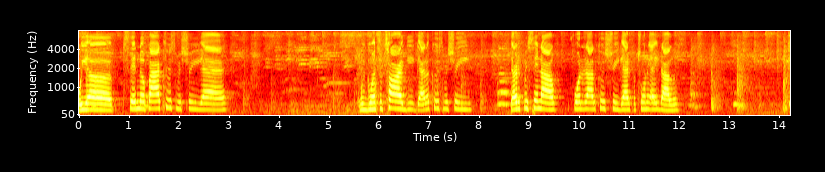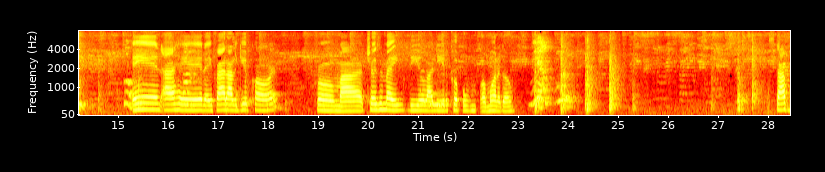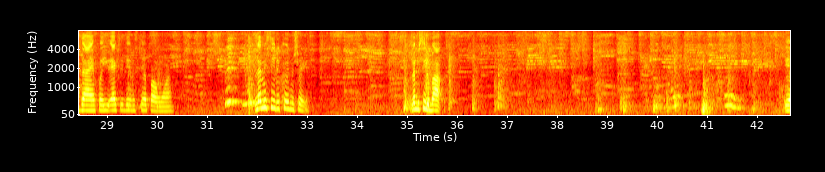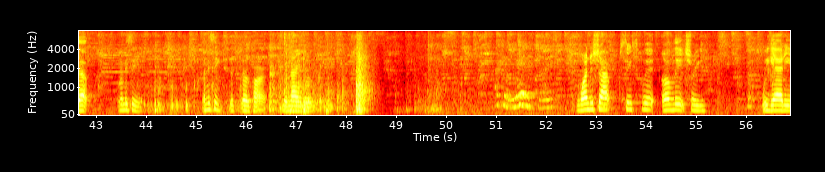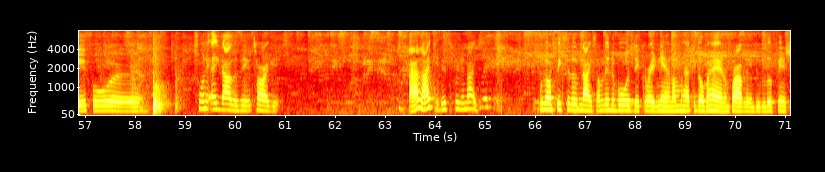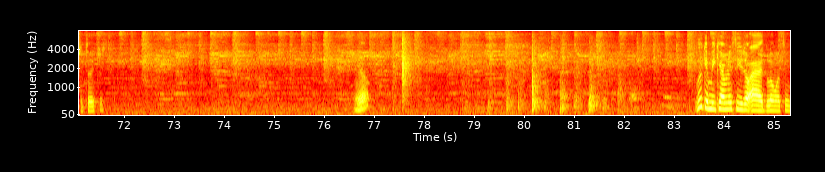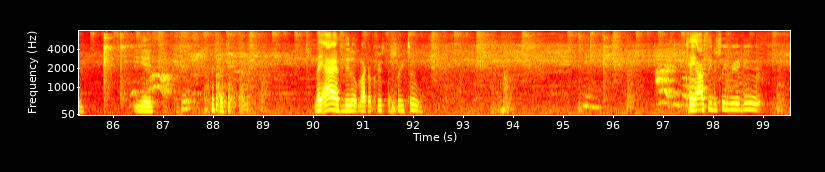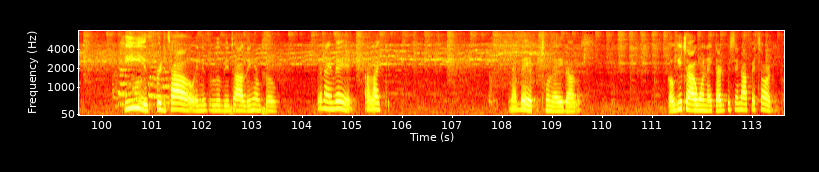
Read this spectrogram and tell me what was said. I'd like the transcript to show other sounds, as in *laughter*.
We uh setting up our Christmas tree, guys. We went to Target, got a Christmas tree, 30% off, $40 Christmas tree, got it for $28. And I had a $5 gift card from my Treasure May deal I did a couple a month ago. Stop dying for you accidentally step on one. Let me see the Christmas tree. Let me see the box. Yep. Let me see. Let me see the other part. The name of it. Wondershop six foot unlit tree. We got it for $28 at Target. I like it. It's pretty nice. We're going to fix it up nice. I'm letting the boys decorate now, and I'm going to have to go behind them probably and do the little finishing touches. Yep. Look at me, Cameron. See your eye glowing too. Yes. *laughs* they eyes lit up like a Christmas tree too. Can y'all see the tree real good? He is pretty tall and it's a little bit taller than him, so that ain't bad. I like it. Not bad for $28. Go get y'all one. They 30% off at Target.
